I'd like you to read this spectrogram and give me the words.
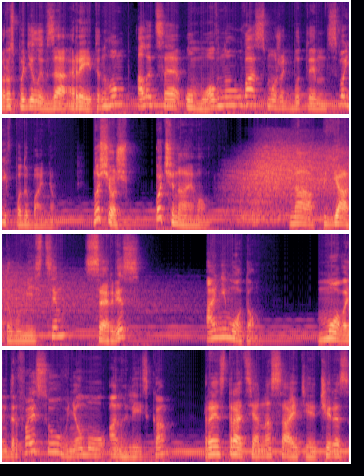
розподілив за рейтингом, але це умовно, у вас можуть бути свої вподобання. Ну що ж, починаємо. На п'ятому місці сервіс Animoto. Мова інтерфейсу в ньому англійська. Реєстрація на сайті через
